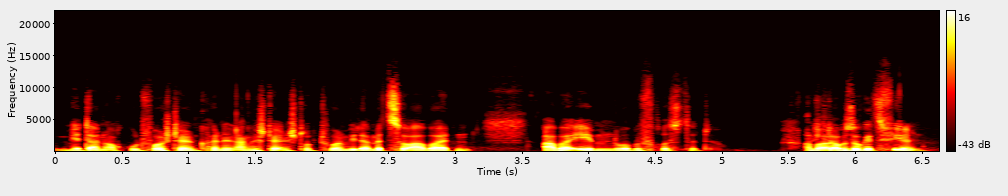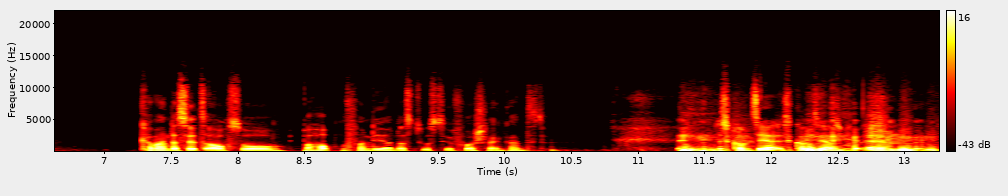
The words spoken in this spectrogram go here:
mir dann auch gut vorstellen können, in Angestelltenstrukturen wieder mitzuarbeiten, aber eben nur befristet. Aber ich glaube, so geht's vielen. Kann man das jetzt auch so behaupten von dir, dass du es dir vorstellen kannst? Es kommt sehr, es kommt sehr. Ähm,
